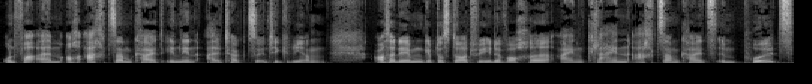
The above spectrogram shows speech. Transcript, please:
und vor allem auch Achtsamkeit in den Alltag zu integrieren. Außerdem gibt es dort für jede Woche einen kleinen Achtsamkeitsimpuls,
